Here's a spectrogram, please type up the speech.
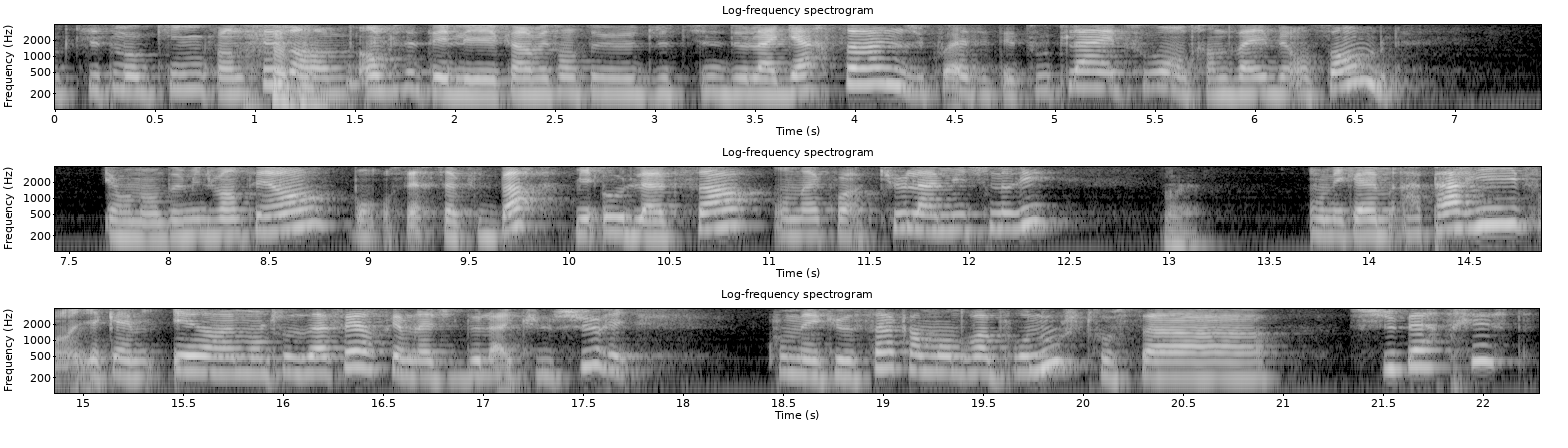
Un petit smoking, enfin, tu sais, genre, en plus, c'était l'effervescence du style de la garçonne, du coup, elles étaient toutes là et tout, en train de vibrer ensemble. Et on est en 2021, bon, certes, il n'y a plus de bar, mais au-delà de ça, on a quoi? Que la mutinerie. Ouais. On est quand même à Paris, enfin, il y a quand même énormément de choses à faire, c'est quand même la ville de la culture, et qu'on ait que ça comme endroit pour nous, je trouve ça super triste.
